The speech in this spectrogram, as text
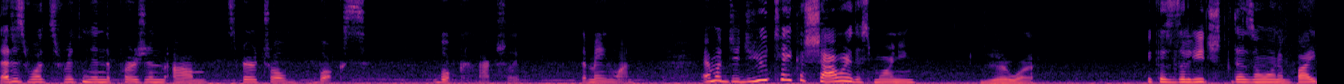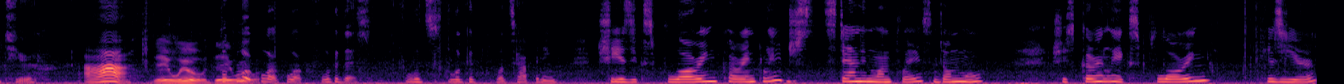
that is what's written in the persian um, spiritual books book actually the main one emma did you take a shower this morning Yeah, why? because the leech doesn't want to bite you ah They will. They look, will. look, look, look, look at this. Let's look at what's happening. She is exploring currently. Just stand in one place, don't move. She's currently exploring his ear.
